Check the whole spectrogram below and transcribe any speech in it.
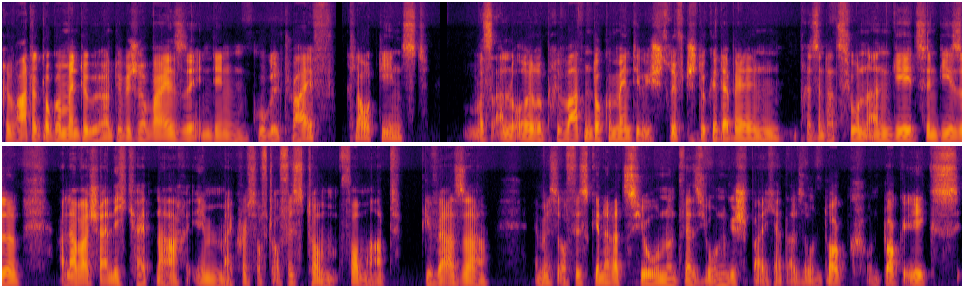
Private Dokumente gehören typischerweise in den Google Drive Cloud-Dienst. Was alle eure privaten Dokumente wie Schriftstücke, Tabellen, Präsentationen angeht, sind diese aller Wahrscheinlichkeit nach im Microsoft Office-Format diverser MS Office-Generationen und Versionen gespeichert, also Doc und DocX,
